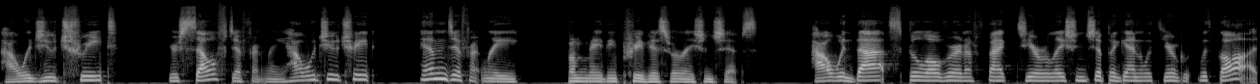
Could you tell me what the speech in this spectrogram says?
How would you treat yourself differently? How would you treat him differently from maybe previous relationships? How would that spill over and affect your relationship again with your with God?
